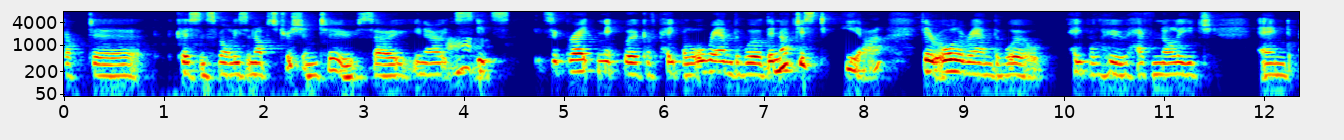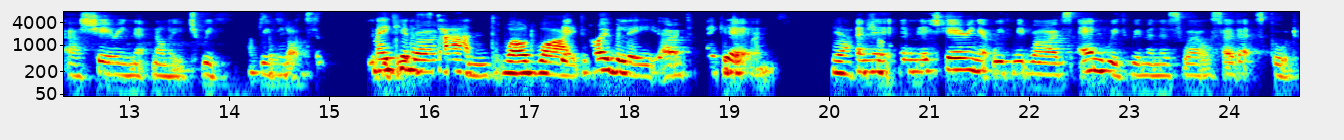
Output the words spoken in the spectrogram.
Dr. Kirsten Small is an obstetrician too. So you know, it's Ah. it's it's a great network of people all around the world. They're not just here; they're all around the world. People who have knowledge and are sharing that knowledge with with lots of Making a stand worldwide, globally, um, to make a Yeah. difference. Yeah, and sure. they're, and they're sharing it with midwives and with women as well. So that's good.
